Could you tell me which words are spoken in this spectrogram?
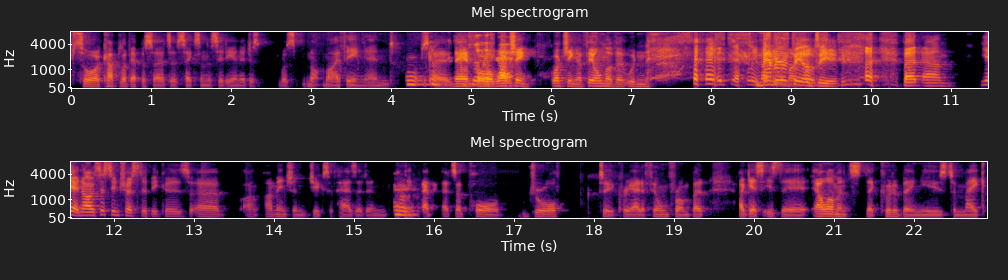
saw a couple of episodes of Sex and the City, and it just was not my thing. And Mm, so, therefore, watching watching a film of it wouldn't definitely Never appealed to you. but um, yeah, no, I was just interested because uh, I, I mentioned Dukes of Hazzard, and I think that, that's a poor draw to create a film from. But I guess is there elements that could have been used to make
